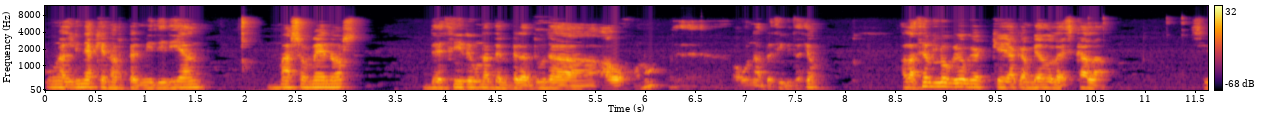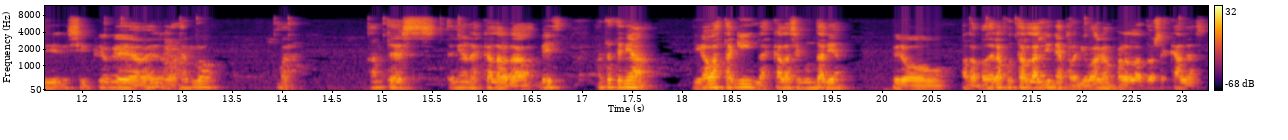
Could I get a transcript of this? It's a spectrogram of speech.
unas líneas que nos permitirían más o menos decir una temperatura a ojo, ¿no? Eh, o una precipitación. Al hacerlo creo que, ha cambiado la escala. Sí, sí, creo que, a ver, al hacerlo, bueno, antes tenía una escala, ahora, ¿veis? Antes tenía, llegaba hasta aquí la escala secundaria, pero para poder ajustar las líneas para que valgan para las dos escalas,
